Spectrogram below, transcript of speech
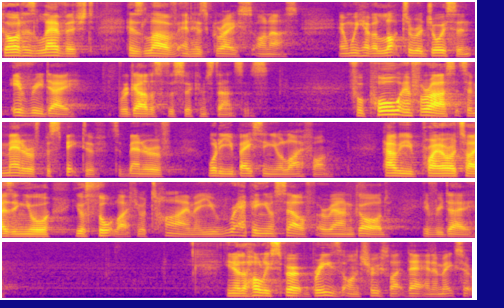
God has lavished his love and his grace on us, and we have a lot to rejoice in every day, regardless of the circumstances. For Paul and for us, it's a matter of perspective. It's a matter of what are you basing your life on? How are you prioritizing your, your thought life, your time? Are you wrapping yourself around God every day? You know, the Holy Spirit breathes on truth like that and it makes it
